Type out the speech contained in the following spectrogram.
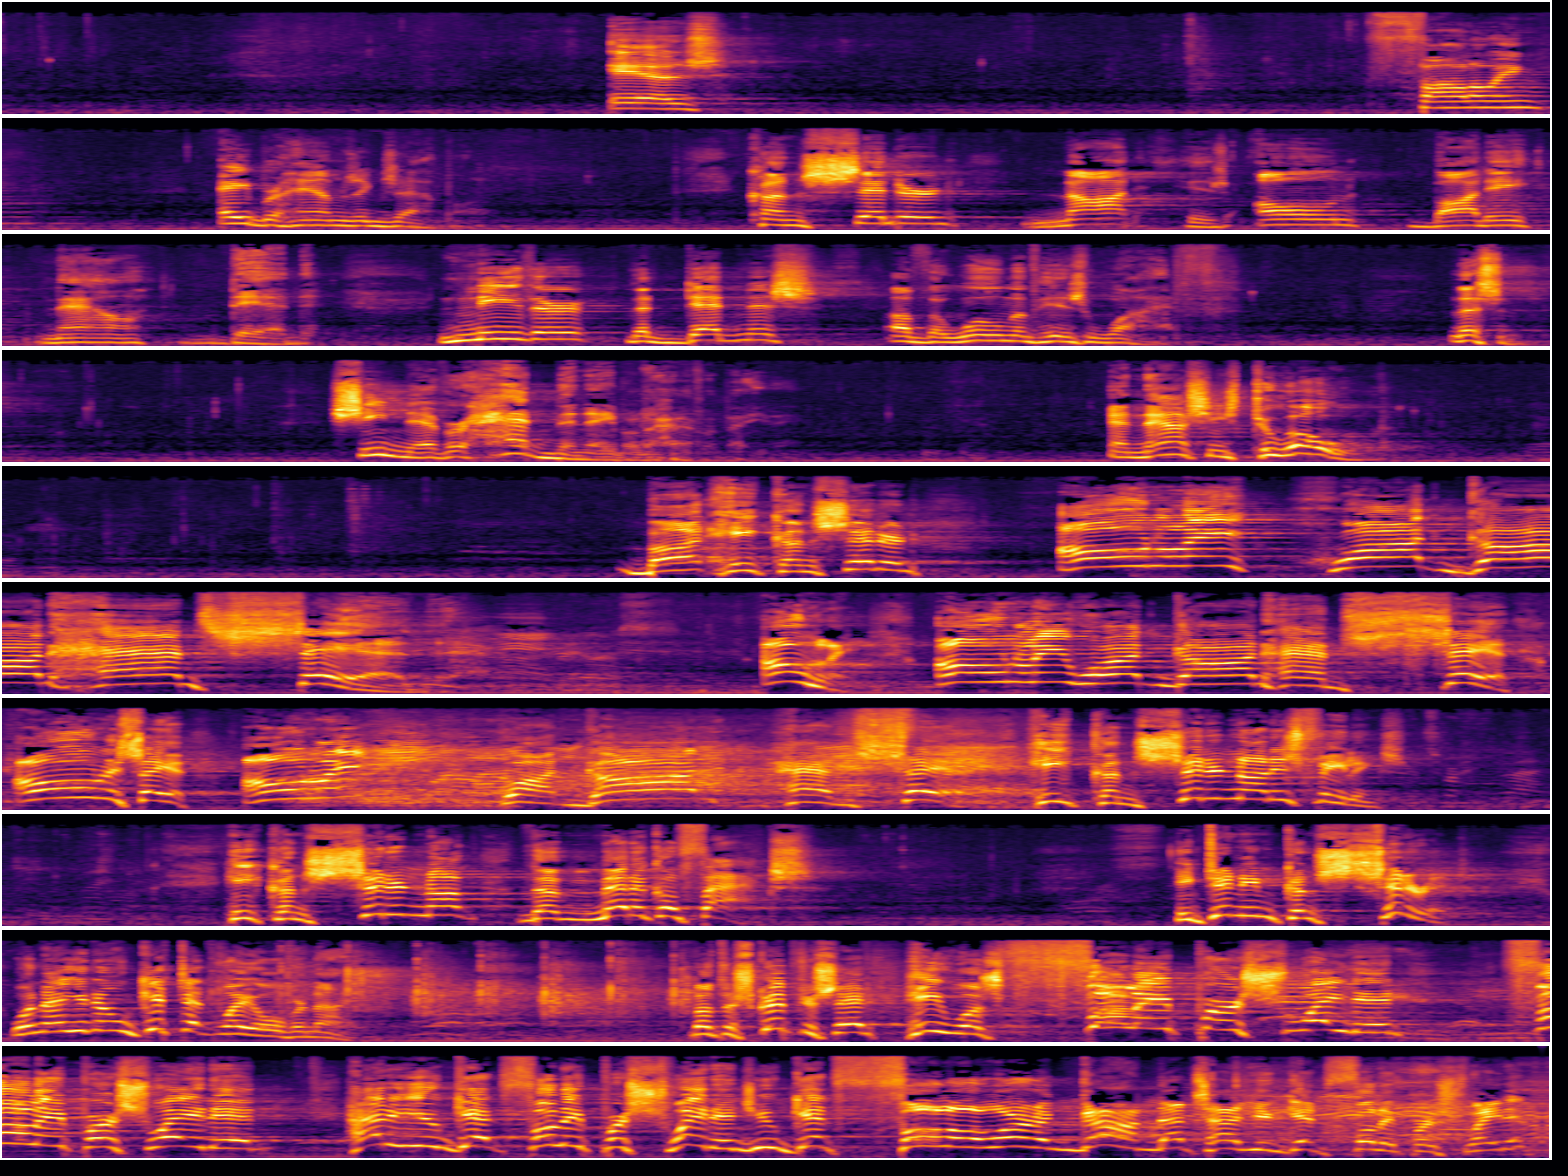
is following Abraham's example. Considered not his own body now dead, neither the deadness of the womb of his wife. Listen, she never had been able to have a baby. And now she's too old. But he considered only what God had said. Only. Only what God had said. Only, say it, only what God had said. He considered not his feelings. He considered not the medical facts. He didn't even consider it. Well, now you don't get that way overnight. But the scripture said he was fully persuaded, fully persuaded. How do you get fully persuaded? You get full of the Word of God. That's how you get fully persuaded.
